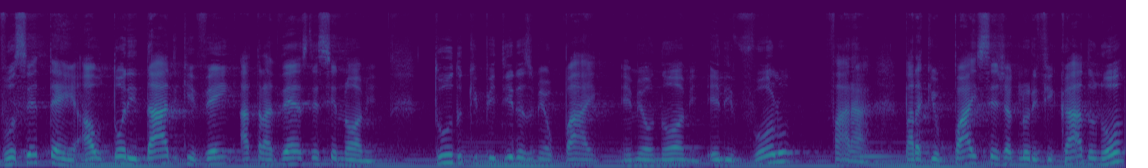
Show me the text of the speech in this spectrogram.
Você tem a autoridade que vem através desse nome. Tudo que pedires meu Pai em meu nome, Ele vô-lo fará, para que o Pai seja glorificado no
